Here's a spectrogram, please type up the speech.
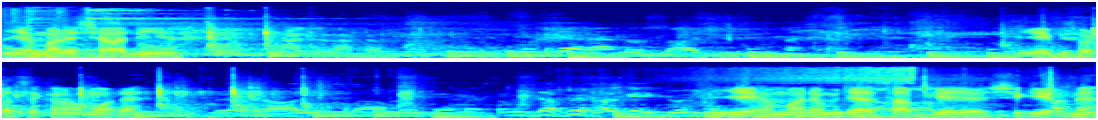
یہ ہمارے شادی جی ہیں۔ یہ بھی تھوڑا سا کام ہو رہا ہے۔ یہ ہمارے مجاہد صاحب کے جو شگرد ہیں۔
